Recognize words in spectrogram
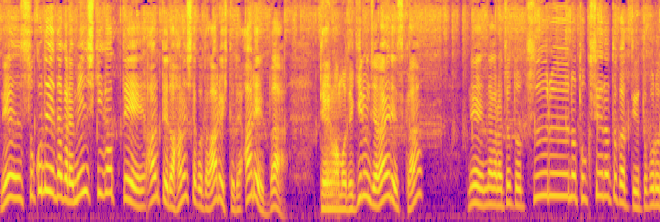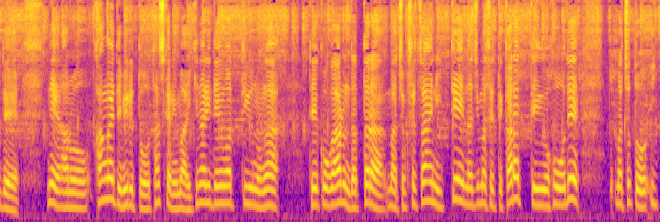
ね、そこでだから面識があって、ある程度話したことがある人であれば、電話もできるんじゃないですか？ね、だからちょっとツールの特性だとかっていうところで、ね、あの考えてみると確かにまあいきなり電話っていうのが抵抗があるんだったら、まあ、直接会いに行ってなじませてからっていう方で、まあ、ちょっと一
